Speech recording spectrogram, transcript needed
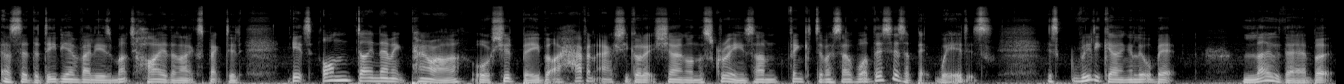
as I said, the DBM value is much higher than I expected. It's on dynamic power, or should be, but I haven't actually got it showing on the screen. So I'm thinking to myself, well, this is a bit weird. It's, it's really going a little bit low there, but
